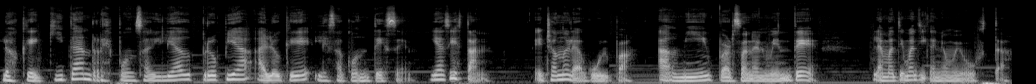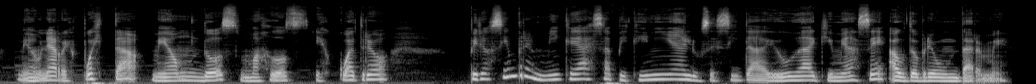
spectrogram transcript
los que quitan responsabilidad propia a lo que les acontece. Y así están, echando la culpa. A mí personalmente la matemática no me gusta. Me da una respuesta, me da un 2 más 2 es 4 pero siempre en mí queda esa pequeña lucecita de duda que me hace autopreguntarme,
